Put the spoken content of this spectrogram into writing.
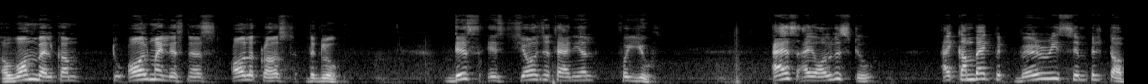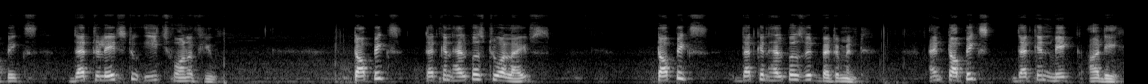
A warm welcome to all my listeners all across the globe. This is George Nathaniel for you. As I always do, I come back with very simple topics that relates to each one of you. Topics that can help us through our lives, topics that can help us with betterment, and topics that can make our day.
